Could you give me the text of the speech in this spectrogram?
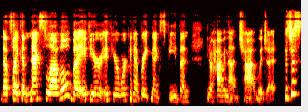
that's like a next level but if you're if you're working at breakneck speed then you know having that chat widget it's just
